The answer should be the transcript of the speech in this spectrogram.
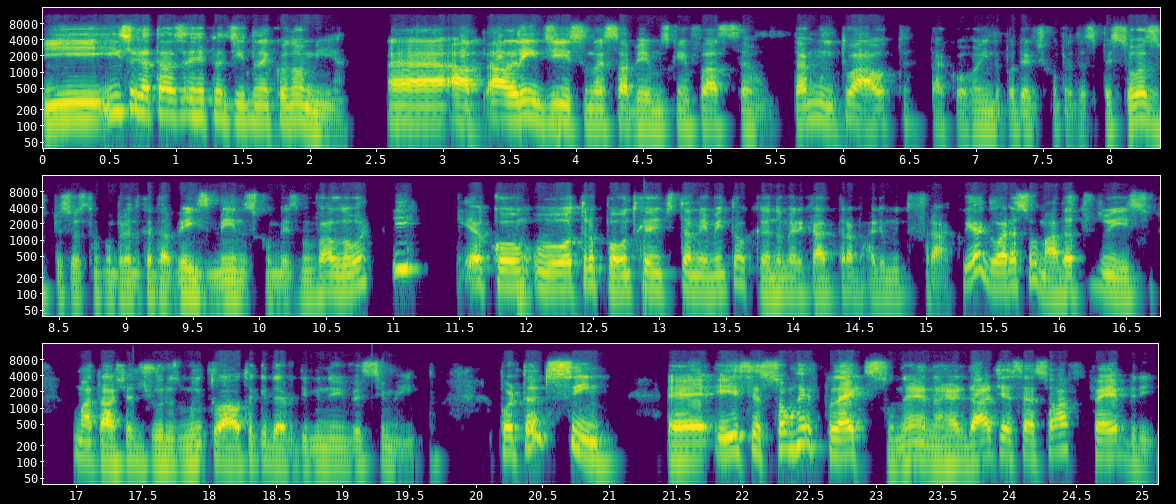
E isso já está se refletindo na economia. Uh, além disso, nós sabemos que a inflação está muito alta, está corroendo o poder de compra das pessoas, as pessoas estão comprando cada vez menos com o mesmo valor, e com o outro ponto que a gente também vem tocando, o mercado de trabalho muito fraco. E agora, somado a tudo isso, uma taxa de juros muito alta que deve diminuir o investimento. Portanto, sim, é, esse é só um reflexo, né? Na realidade, essa é só a febre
